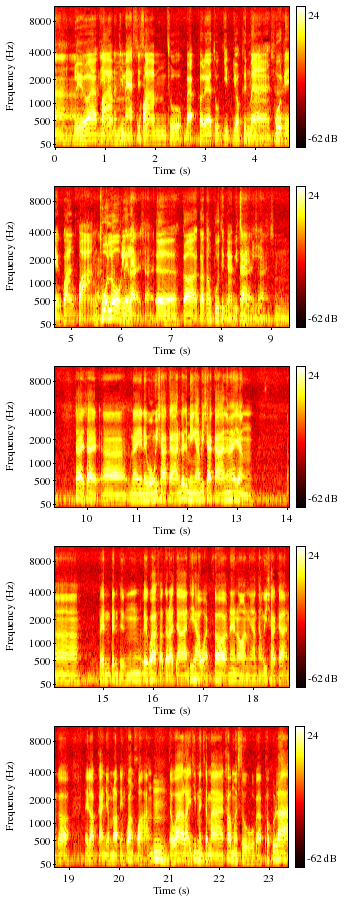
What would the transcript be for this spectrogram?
อ่าหรือว่าความอันนี้เป็นอันที่แมสที่สุดความถูกแบบเขาเรียกว่าถูกหยิบยกขึ้นมาใช่ใช่พูดกันอย่างกว้างขวางใช่ทั่วโลกเลยแหละใช่ใช่เออก็ก็ต้องพูดถึงงานวิจัยนี้ ใช่ใช่ใช่อืมใช่ใช่อ่าในในวงวิชาการก็จะมีงานวิชาการใช่ไหมอย่างอ่าเป็นเป็นถึงเรียกว่าศาสตราจารย์ที่ฮาร์วาร์ดก็แน่นอนงานทางวิชาการก็ได้รับการยอมรับอย่างกว้างขวางอืมแต่ว่าอะไรที่มันจะมาเข้ามาสู่แบบพ o p u l a r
